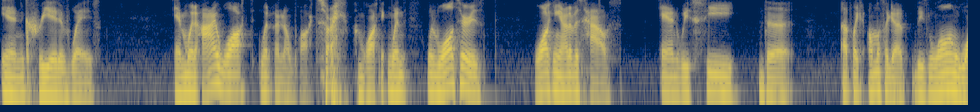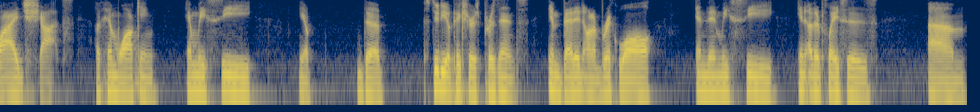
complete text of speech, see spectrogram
in creative ways. And when I walked, when I uh, walked, sorry, I'm walking. When when Walter is walking out of his house, and we see the up like almost like a these long wide shots of him walking, and we see, you know, the studio pictures presents embedded on a brick wall, and then we see in other places, um,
